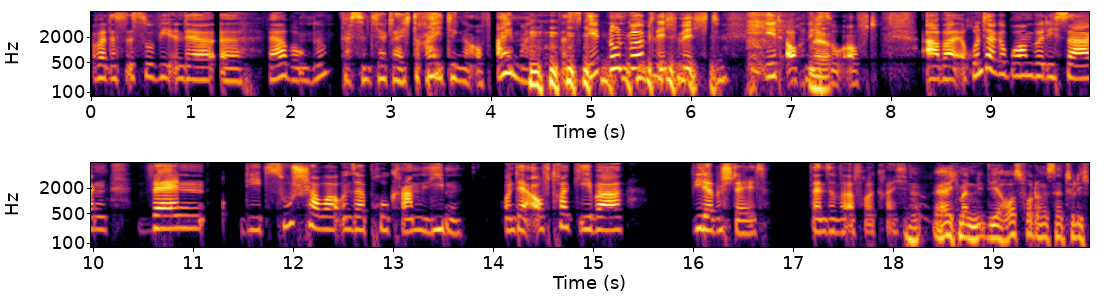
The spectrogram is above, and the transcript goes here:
Aber das ist so wie in der äh, Werbung. Ne? Das sind ja gleich drei Dinge auf einmal. Das geht nun wirklich nicht. Geht auch nicht ja. so oft. Aber runtergebrochen würde ich sagen, wenn die Zuschauer unser Programm lieben und der Auftraggeber wieder bestellt, dann sind wir erfolgreich. Ja, ich meine, die Herausforderung ist natürlich,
